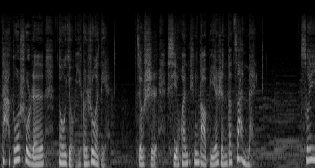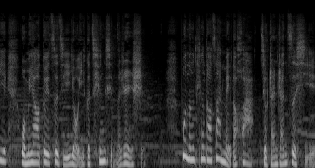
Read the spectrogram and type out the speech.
大多数人都有一个弱点，就是喜欢听到别人的赞美。所以，我们要对自己有一个清醒的认识，不能听到赞美的话就沾沾自喜。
